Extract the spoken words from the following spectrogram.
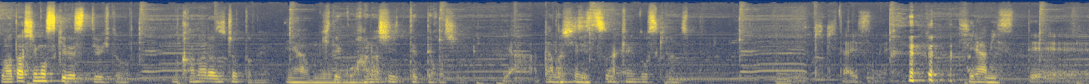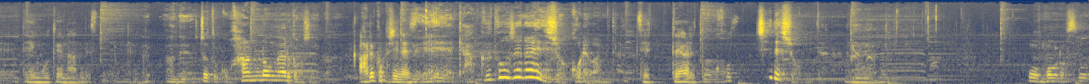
私も好きですっていう人必ずちょっとねいいや来てこう話してってほしい。いや楽しいです実は剣道好きなんです聞きたいですね。ティラミスって伝語手なんですね。あねちょっとこう反論があるかもしれない。かあるかもしれないら、ですね。ねえ逆道じゃないでしょこれはみたいな。絶対あると思こっちでしょみたいな。う、うんおもろそう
